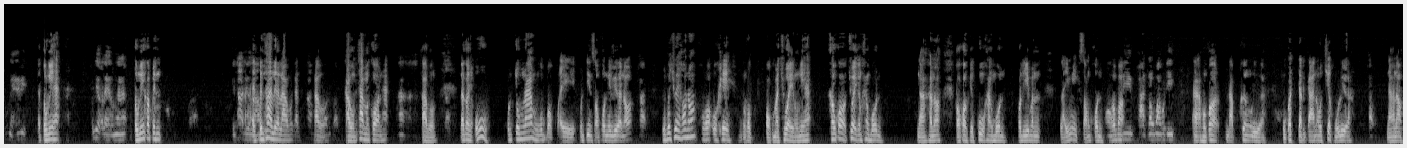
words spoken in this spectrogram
ตรงไหนพี่แต่ตรงนี้ฮะ เขาเรียกอะไรตรงนั้นฮะตรงนี้ก็เป็นเป็นท่าเรือเอ่อเป็นท่าเรือลาวเหมือนกันครับผมครับผมท่ามังกรฮะอ่าครับผม แล้วก็โอ้ คนจมน้ำผมก็บอกไอ้คนจีนสองคนในเรือเนาะครับเราไปช่วยเขาเนาะเขาก็โอเคเราก็ออกมาช่วยตรงนี้ฮะเขาก็ช่วยกันข้างบนนะครับเนาะเขาก็เก็บกู้ข้างบน พอดีมันไหลมาอีกสองคนอ๋อเขาพก็อดีผ่านเรามาพอดีอะผมก็ดับเครื่องเรือ ผมก็จัดการเอาเชือกหัวเรือครับนะเนาะ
